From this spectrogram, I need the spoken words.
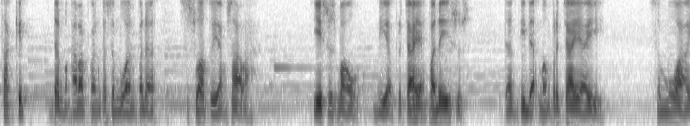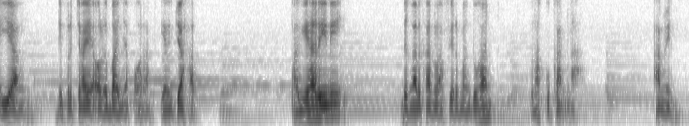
sakit, dan mengharapkan kesembuhan pada sesuatu yang salah. Yesus mau dia percaya pada Yesus dan tidak mempercayai semua yang dipercaya oleh banyak orang yang jahat. Pagi hari ini, dengarkanlah firman Tuhan, lakukanlah. Amin.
